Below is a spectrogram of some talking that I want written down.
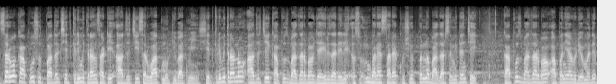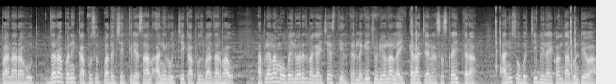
सर्व कापूस उत्पादक शेतकरी मित्रांसाठी आजची सर्वात मोठी बातमी. शेतकरी मित्रांनो आजचे कापूस बाजारभाव जाहीर झालेले असून बऱ्याच साऱ्या कृषी उत्पन्न बाजार समित्यांचे कापूस बाजारभाव आपण या व्हिडिओमध्ये पाहणार आहोत. जर आपण एक कापूस उत्पादक शेतकरी असाल आणि रोजचे कापूस बाजारभाव आपल्याला मोबाईलवरच बघायचे असतील तर लगेच व्हिडिओला लाईक करा चॅनल सबस्क्राईब करा आणि सोबतची बेलायकॉन दाबून ठेवा.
